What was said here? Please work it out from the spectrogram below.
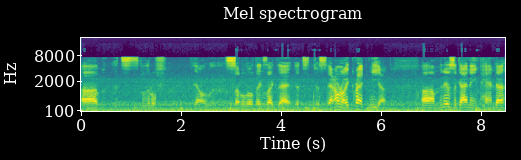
Um, it's little, you know, subtle little things like that. It's just, I don't know, it cracked me up. Um, and there's a guy named Panda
